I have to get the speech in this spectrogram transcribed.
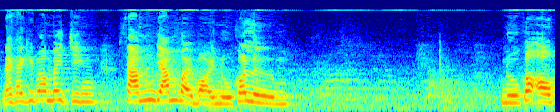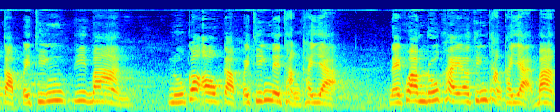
ไหนใครคิดว่าไม่จริงซ้ำย้ำบ่อยๆ หนูก็ลืม หนูก็เอากลับไปทิ้งที่บ้าน หนูก็เอากลับไปทิ้งในถังขยะ ในความรู้ใครเอาทิ้งถังขยะบ้าง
